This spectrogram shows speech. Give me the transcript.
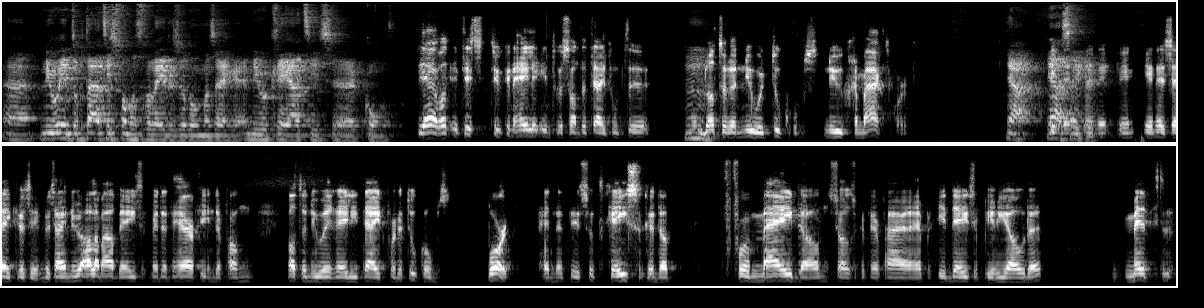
uh, nieuwe interpretaties van het verleden, zullen we maar zeggen, en nieuwe creaties komt. Ja, want het is natuurlijk een hele interessante tijd om te, hmm. omdat er een nieuwe toekomst nu gemaakt wordt. Ja, ja zeker. In, in, in, een zekere zin. We zijn nu allemaal bezig met het hervinden van wat de nieuwe realiteit voor de toekomst wordt. En het is het geestige dat voor mij dan, zoals ik het ervaren heb in deze periode, met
